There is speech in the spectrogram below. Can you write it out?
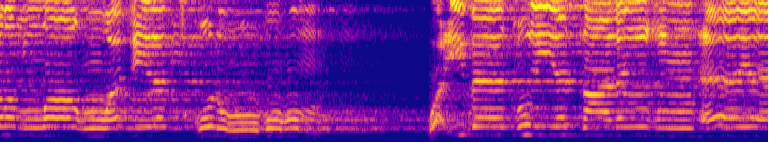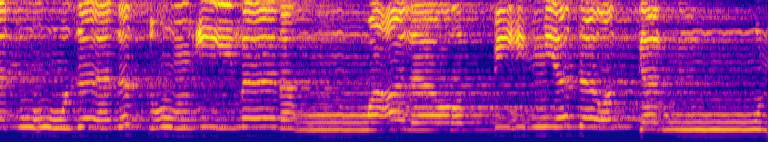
ذكر الله وجلت قلوبهم وإذا تليت عليهم آياته زادتهم إيمانا وعلى ربهم يتوكلون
